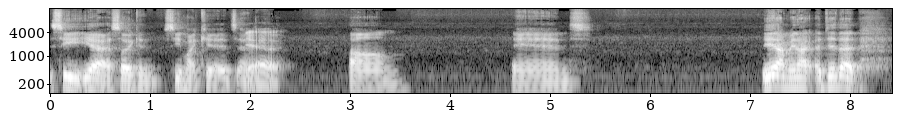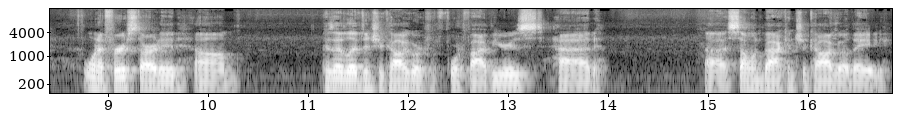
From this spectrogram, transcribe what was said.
see yeah so i can see my kids and yeah. um, and yeah, I mean, I, I did that when I first started because I lived in Chicago for, four or five years. Had uh, someone back in Chicago, they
